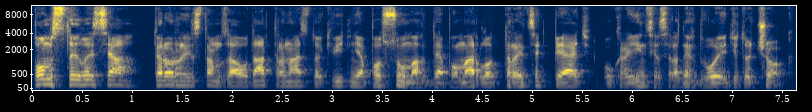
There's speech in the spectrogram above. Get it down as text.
Помстилися терористам за удар 13 квітня по Сумах, де померло 35 українців, серед них двоє діточок.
